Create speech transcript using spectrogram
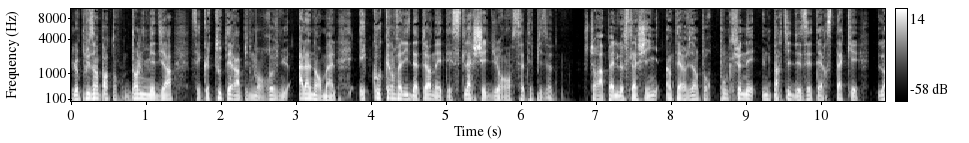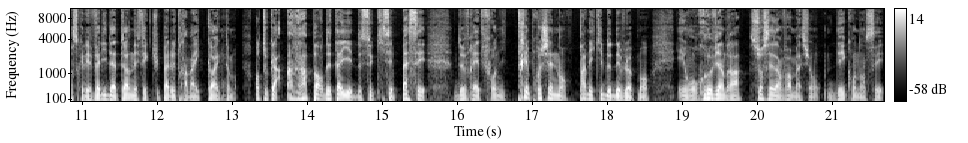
Le plus important dans l'immédiat, c'est que tout est rapidement revenu à la normale et qu'aucun validateur n'a été slashé durant cet épisode. Je te rappelle, le slashing intervient pour ponctionner une partie des Ethers stackés lorsque les validateurs n'effectuent pas le travail correctement. En tout cas, un rapport détaillé de ce qui s'est passé devrait être fourni très prochainement par l'équipe de développement et on reviendra sur ces informations dès qu'on en sait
